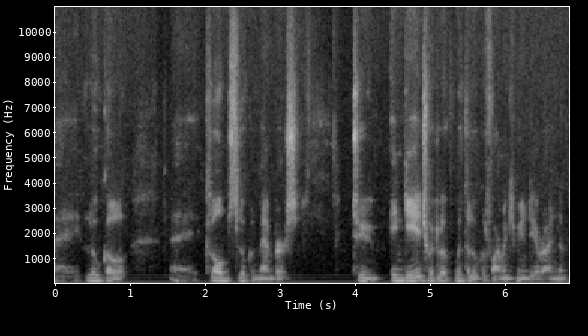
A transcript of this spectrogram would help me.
uh, local clubs, local members to engage with look with the local farming community around them.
